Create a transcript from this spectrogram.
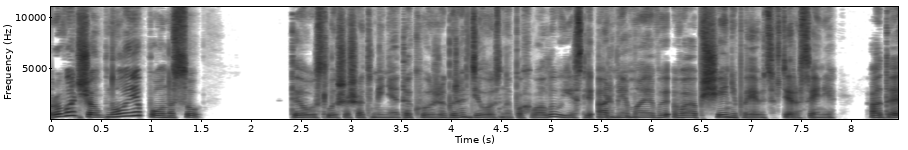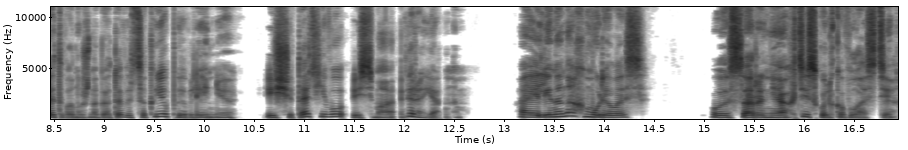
Рован щелкнул ее по носу. Ты услышишь от меня такую же грандиозную похвалу, если армия Маевы вообще не появится в Террасене, а до этого нужно готовиться к ее появлению и считать его весьма вероятным. А Элина нахмурилась. «У Эссары не ахти сколько власти»,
